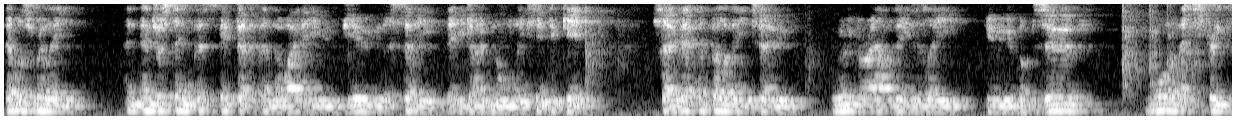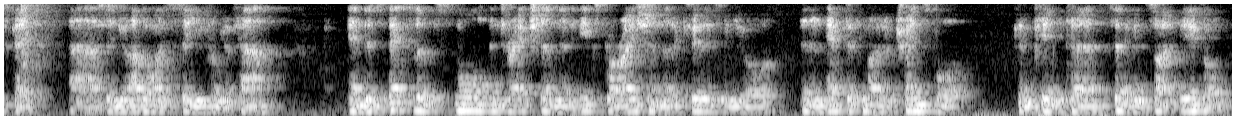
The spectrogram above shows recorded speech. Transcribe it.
that was really an interesting perspective in the way that you view the city that you don't normally seem to get. So that ability to move around easily, you observe more of that streetscape uh, than you otherwise see from your car. And it's that sort of small interaction and exploration that occurs when you're in an active mode of transport compared to sitting inside a vehicle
